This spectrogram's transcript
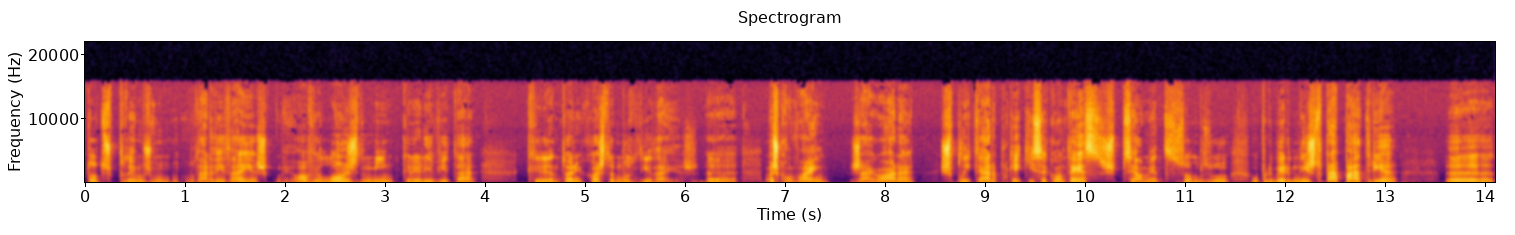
todos podemos mudar de ideias, como é óbvio, longe de mim querer evitar que António Costa mude de ideias. Uh, mas convém, já agora, explicar porque é que isso acontece, especialmente se somos o, o Primeiro-Ministro, para a pátria uh,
